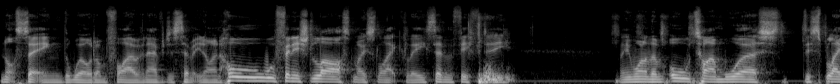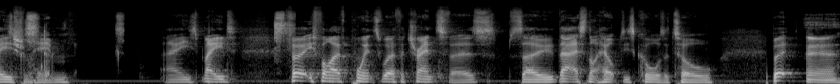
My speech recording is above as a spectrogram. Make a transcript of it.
not setting the world on fire with an average of seventy nine. Hall will finish last, most likely, seven fifty. I mean, one of the all time worst displays from him and he's made 35 points worth of transfers, so that has not helped his cause at all. But Yeah.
